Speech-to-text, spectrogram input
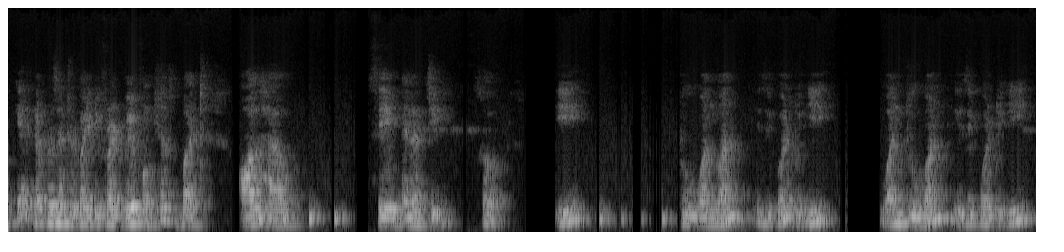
okay represented by different wave functions but all have same energy. So e 211 is equal to e 121 is equal to e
